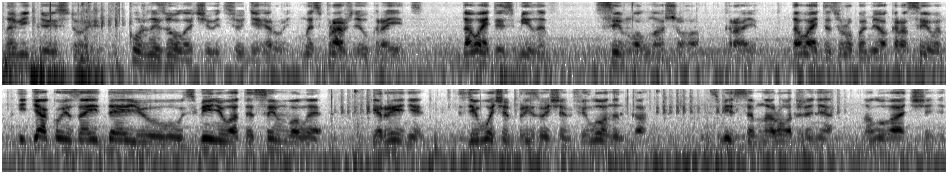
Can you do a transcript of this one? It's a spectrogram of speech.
новітню історію. Кожний золочів від сьогодні герой. Ми справжні українці. Давайте змінимо символ нашого краю. Давайте зробимо його красивим. І дякую за ідею змінювати символи Ірині з дівочим прізвищем Філоненко, з місцем народження на Луганщині.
